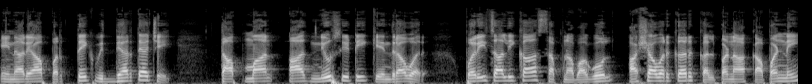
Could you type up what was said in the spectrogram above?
येणाऱ्या प्रत्येक विद्यार्थ्याचे तापमान आज न्यू सिटी केंद्रावर परिचालिका सपना बागोल आशावरकर कल्पना कापडणे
